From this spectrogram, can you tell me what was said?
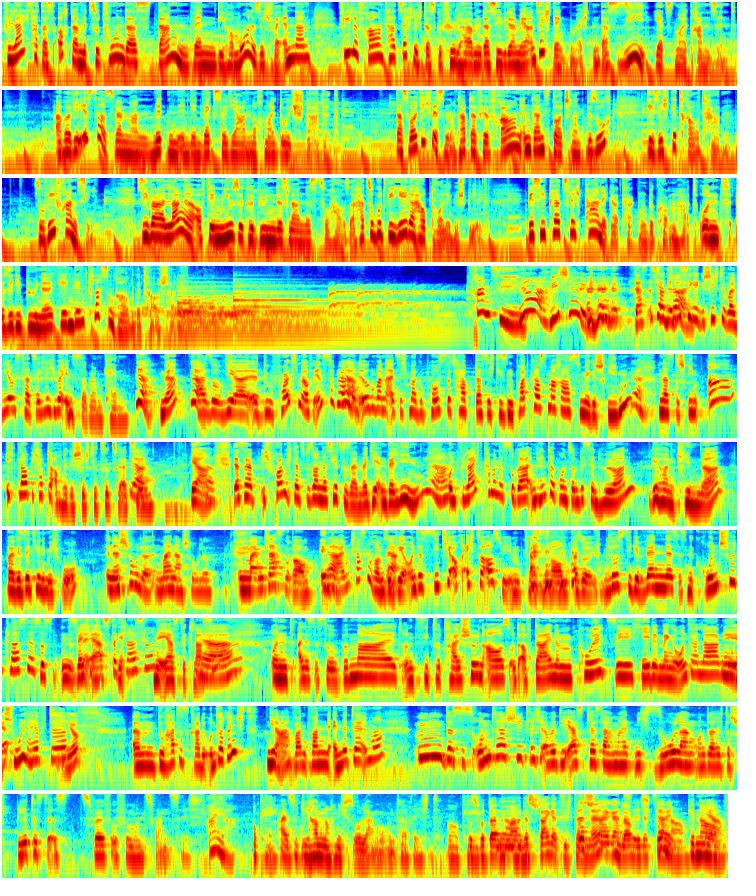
Vielleicht hat das auch damit zu tun, dass dann, wenn die Hormone sich verändern, viele Frauen tatsächlich das Gefühl haben, dass sie wieder mehr an sich denken möchten, dass sie jetzt mal dran sind. Aber wie ist das, wenn man mitten in den Wechseljahren nochmal durchstartet? Das wollte ich wissen und habe dafür Frauen in ganz Deutschland besucht, die sich getraut haben. So wie Franzi. Sie war lange auf den Musicalbühnen des Landes zu Hause, hat so gut wie jede Hauptrolle gespielt bis sie plötzlich Panikattacken bekommen hat und sie die Bühne gegen den Klassenraum getauscht hat. Franzi! Ja. Wie schön! Das ist ja eine lustige Geschichte, weil wir uns tatsächlich über Instagram kennen. Ja. Ne? Ja. Also wir, äh, du folgst mir auf Instagram Ja. und irgendwann, als ich mal gepostet habe, dass ich diesen Podcast mache, hast du mir geschrieben Ja. und hast geschrieben, ah, ich glaube, ich habe da auch eine Geschichte zu, zu erzählen. Ja. Ja. deshalb, ich freue mich ganz besonders hier zu sein, bei dir in Berlin. Ja. Und vielleicht kann man es sogar im Hintergrund so ein bisschen hören. Wir hören Kinder, weil wir sind hier nämlich wo? In der Schule, in meiner Schule. In meinem Klassenraum. In ja. deinem Klassenraum sind Ja. wir. Und es sieht hier auch echt so aus wie im Klassenraum. Also lustige Wände, es ist eine Grundschulklasse. Es ist eine, eine erste Klasse. Eine erste Klasse. Ja. Und alles ist so bemalt und sieht total schön aus. Und auf deinem Pult sehe ich jede Menge Unterlagen Ja. und Schulhefte. Jupp. Ähm, du hattest gerade Unterricht. Ja. Wann, wann endet der immer? Mm, Das ist unterschiedlich, aber die Erstklässler haben halt nicht so lange Unterricht. Das späteste ist 12.25 Uhr. Ah ja, okay. Also die haben noch nicht so lange Unterricht. Okay. Das wird dann ja, immer... Das steigert sich dann Das ne? steigert im Laufe sich, der Zeit. genau. genau. Ja.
